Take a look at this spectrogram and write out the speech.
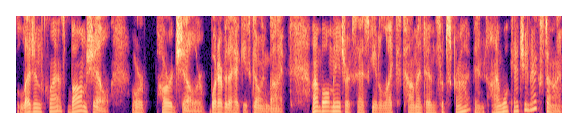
Legends class Bombshell or Hardshell or whatever the heck he's going by. I'm Baltmatrix. Ask you to like, comment, and subscribe, and I will catch you next time.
